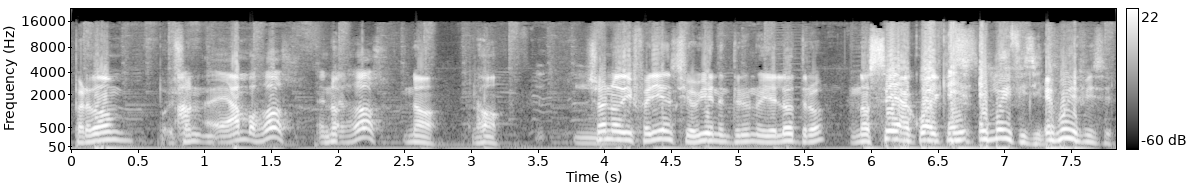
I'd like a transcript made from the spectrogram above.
perdón, son. Ah, eh, ambos dos, entre No. los dos. No, no. Mm. Yo no diferencio bien entre uno y el otro. No sé a cuál quis- Es, es muy difícil. Es muy difícil.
